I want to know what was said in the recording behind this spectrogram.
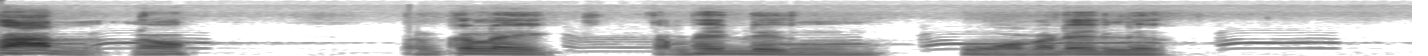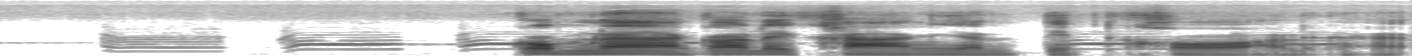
สั้นเนาะมันก็เลยทำให้ดึงหัวมาได้ลึก ก้มหน้าก็ได้คางยันติดคอเลยนะฮะ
